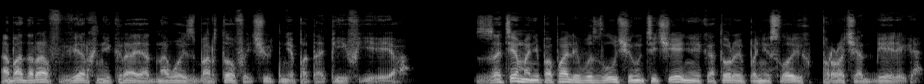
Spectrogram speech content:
ободрав верхний край одного из бортов и чуть не потопив ее. Затем они попали в излучину течения, которое понесло их прочь от берега.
